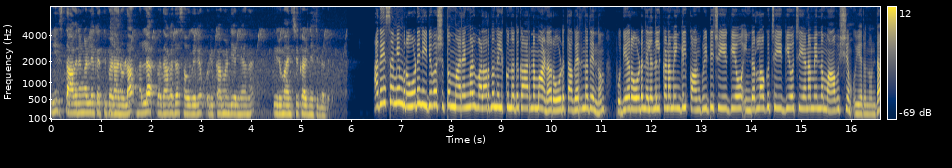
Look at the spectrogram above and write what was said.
ഈ സ്ഥാപനങ്ങളിലേക്ക് എത്തിപ്പെടാനുള്ള നല്ല ഗതാഗത സൗകര്യം ഒരുക്കാൻ വേണ്ടി തന്നെയാണ് തീരുമാനിച്ചു കഴിഞ്ഞിട്ടുള്ളത്. അതേസമയം റോഡിന് ഇരുവശത്തും മരങ്ങൾ വളർന്നു നിൽക്കുന്നത് കാരണമാണ് റോഡ് തകരുന്നതെന്നും പുതിയ റോഡ് നിലനിൽക്കണമെങ്കിൽ കോൺക്രീറ്റ് ചെയ്യുകയോ ഇന്റർലോക്ക് ചെയ്യുകയോ ചെയ്യണമെന്നും ആവശ്യം ഉയരുന്നുണ്ട്.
